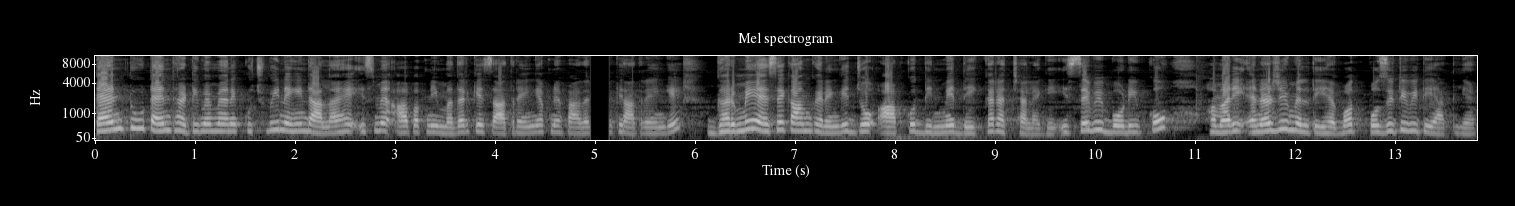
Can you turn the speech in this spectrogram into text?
टेन टू टेन थर्टी में मैंने कुछ भी नहीं डाला है। इसमें आप अपनी मदर के साथ रहेंगे, अपने फादर के साथ रहेंगे। घर में ऐसे काम करेंगे जो आपको दिन में देखकर अच्छा लगे। इससे भी बॉडी को हमारी एनर्जी मिलती है, बहुत पॉजिटिविटी आती है।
